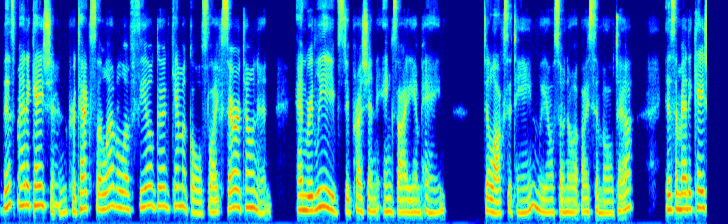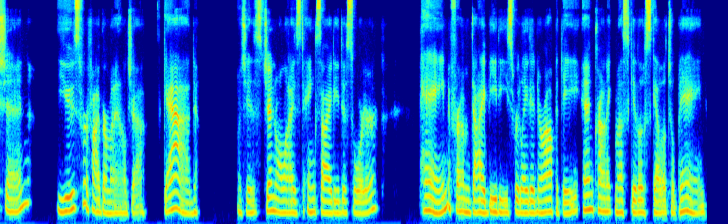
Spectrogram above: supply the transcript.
This medication protects the level of feel good chemicals like serotonin and relieves depression, anxiety, and pain. Duloxetine, we also know it by Cymbalta, is a medication used for fibromyalgia, GAD, which is generalized anxiety disorder, pain from diabetes related neuropathy, and chronic musculoskeletal pain.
